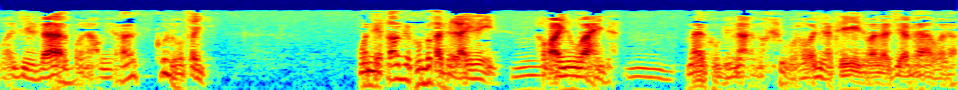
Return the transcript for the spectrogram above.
والجلباب ونحو ذلك كله طيب. والنقاب يكون بقدر العينين أو عين واحدة. ما يكون في مكشوف الوجنتين ولا الجبهة ولا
